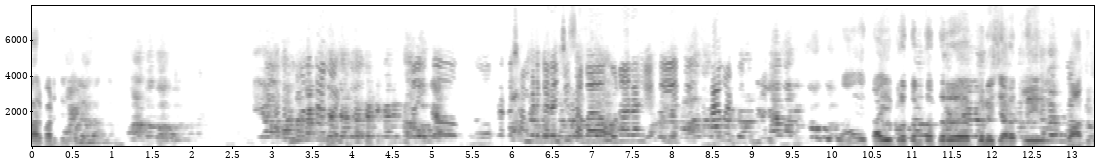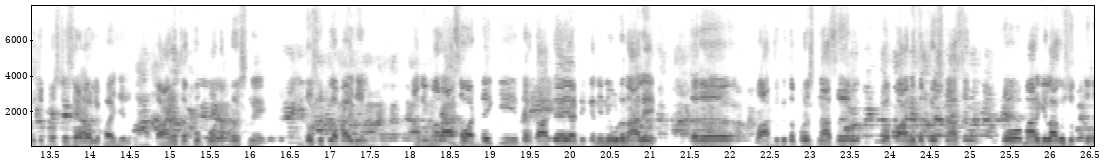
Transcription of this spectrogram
पार पाडतील पुण्यामधला आता तुम्हाला काय वाटतं आता इथं, अ, प्रकाश आंबेडकरांची सभा होणार आहे. काय वाटतं नाही ताई प्रथमचा तर पुणे शहरातली वाहतुकीचे प्रश्न सोडवले पाहिजे. पाण्याचा खूप मोठा प्रश्न आहे. तो सुटला पाहिजे. आणि मला असं वाटतंय की जर तात्या या ठिकाणी निवडून आले तर वाहतुकीचा प्रश्न असेल किंवा पाणीचा प्रश्न असेल तो मार्गी लागू शकतो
